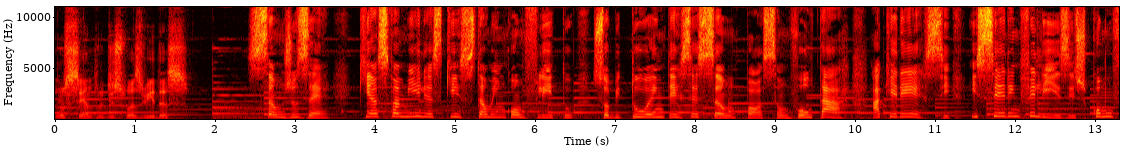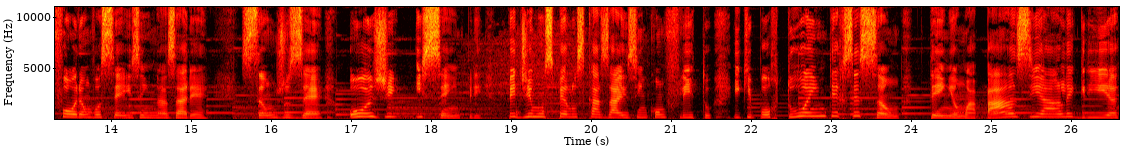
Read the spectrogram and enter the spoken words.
no centro de suas vidas. São José, que as famílias que estão em conflito, sob tua intercessão, possam voltar a querer-se e serem felizes como foram vocês em Nazaré. São José, hoje e sempre, pedimos pelos casais em conflito e que por tua intercessão tenham a paz e a alegria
